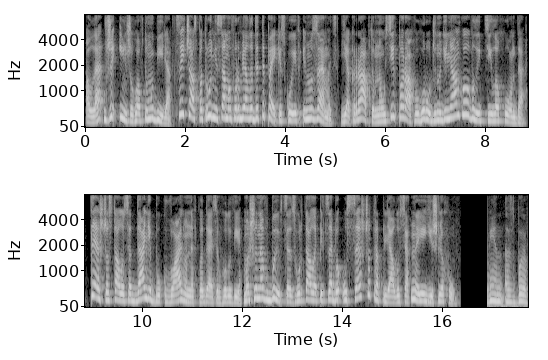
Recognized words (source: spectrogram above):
але вже іншого автомобіля. В цей час патрульні саме оформляли ДТП, яке скоїв іноземець. Як раптом на усіх парах в огороджену ділянку влетіла Хонда. Те, що сталося далі, буквально не вкладається в голові. Машина вбивця згуртала під себе усе, що траплялося на її шляху. Він збив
